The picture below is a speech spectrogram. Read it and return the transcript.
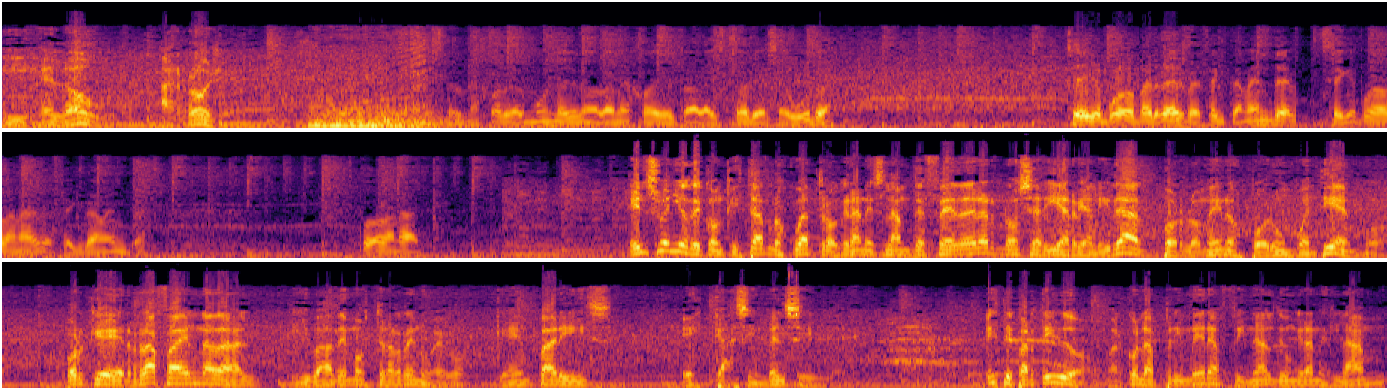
y hello a Roger. Es el mejor del mundo y uno de los mejores de toda la historia, seguro. Sé que puedo perder perfectamente, sé que puedo ganar perfectamente. Puedo ganar. El sueño de conquistar los cuatro Grand Slam de Federer no sería realidad, por lo menos por un buen tiempo, porque Rafael Nadal iba a demostrar de nuevo que en París es casi invencible. Este partido marcó la primera final de un Grand Slam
